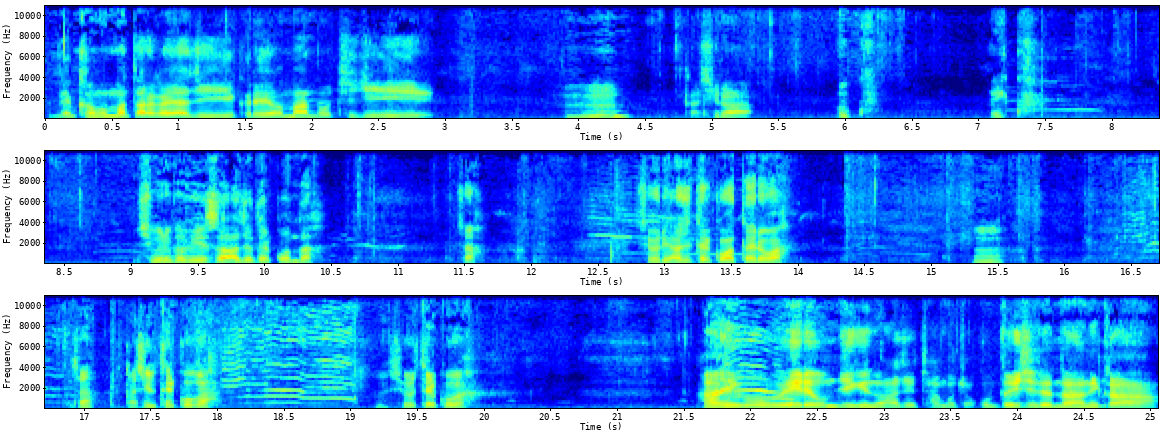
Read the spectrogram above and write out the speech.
맨컴 엄마 따라가야지. 그래야 엄마 놓치지. 응? 가시라. 어이쿠. 아이쿠. 시원이 거기 있어. 아재 데리고 온다. 자. 시원이 아재 데리고 왔다. 이리 와. 응. 자, 가실 데리고 가. 시원 데리고 가. 아이고, 왜 이래 움직이노? 아직 참고 조금 더 있어야 된다 하니까.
